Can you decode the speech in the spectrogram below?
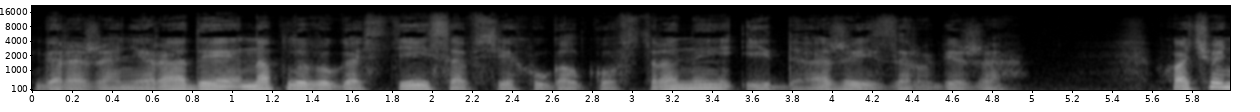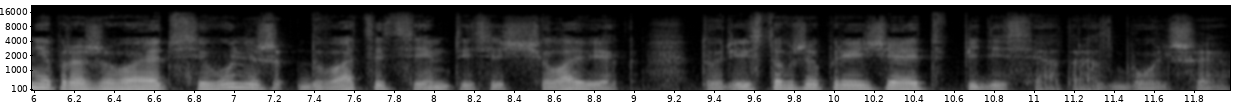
Горожане рады наплыву гостей со всех уголков страны и даже из-за рубежа. В Хачоне проживает всего лишь 27 тысяч человек, туристов же приезжает в 50 раз больше.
